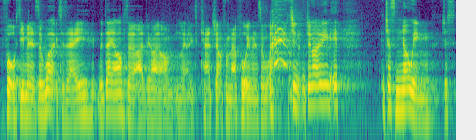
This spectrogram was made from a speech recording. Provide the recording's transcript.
40 minutes of work today, the day after I'd be like, oh, I need to catch up from that 40 minutes of work. do, you, do, you, know what I mean? If just knowing, just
